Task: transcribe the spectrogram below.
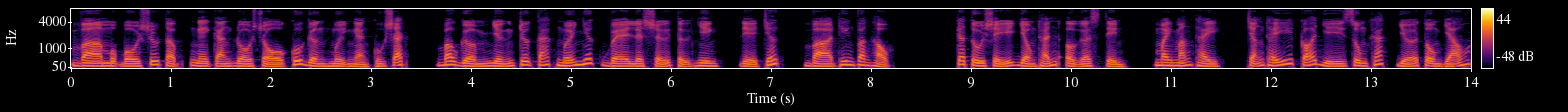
và một bộ sưu tập ngày càng đồ sộ của gần 10.000 cuốn sách, bao gồm những trước tác mới nhất về lịch sử tự nhiên, địa chất và thiên văn học. Các tu sĩ dòng thánh Augustine May mắn thầy, chẳng thấy có gì xung khắc giữa tôn giáo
